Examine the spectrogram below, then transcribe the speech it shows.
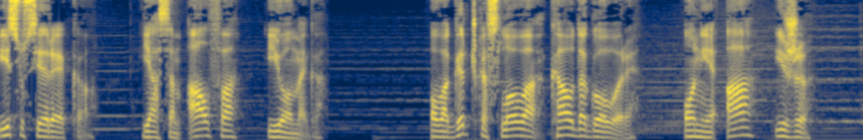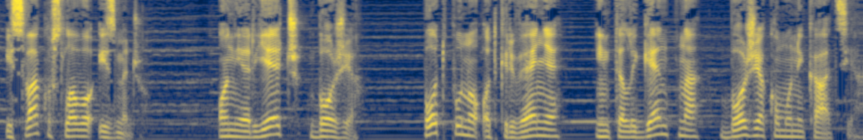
Isus je rekao, ja sam alfa i omega. Ova grčka slova kao da govore, on je A i Ž i svako slovo između. On je riječ Božja, potpuno otkrivenje inteligentna Božja komunikacija.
